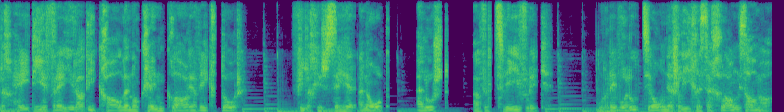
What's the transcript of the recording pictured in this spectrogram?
Vielleicht haben die Freien Radikalen noch keinen klaren Vektor. Vielleicht ist es eher eine Not, eine Lust, eine Verzweiflung. Und Revolutionen schleichen sich langsam an.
